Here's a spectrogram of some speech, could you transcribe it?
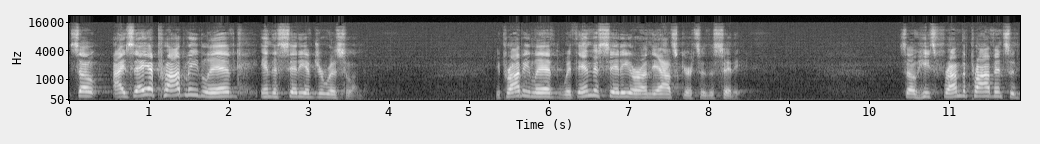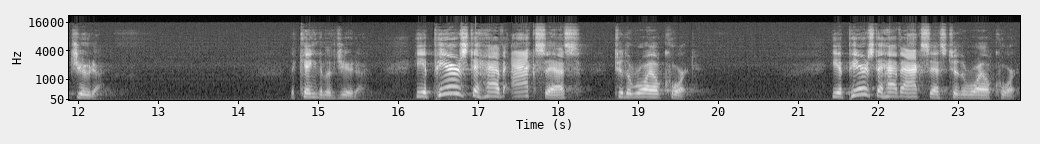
So Isaiah probably lived in the city of Jerusalem. He probably lived within the city or on the outskirts of the city. So he's from the province of Judah, the kingdom of Judah. He appears to have access to the royal court. He appears to have access to the royal court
